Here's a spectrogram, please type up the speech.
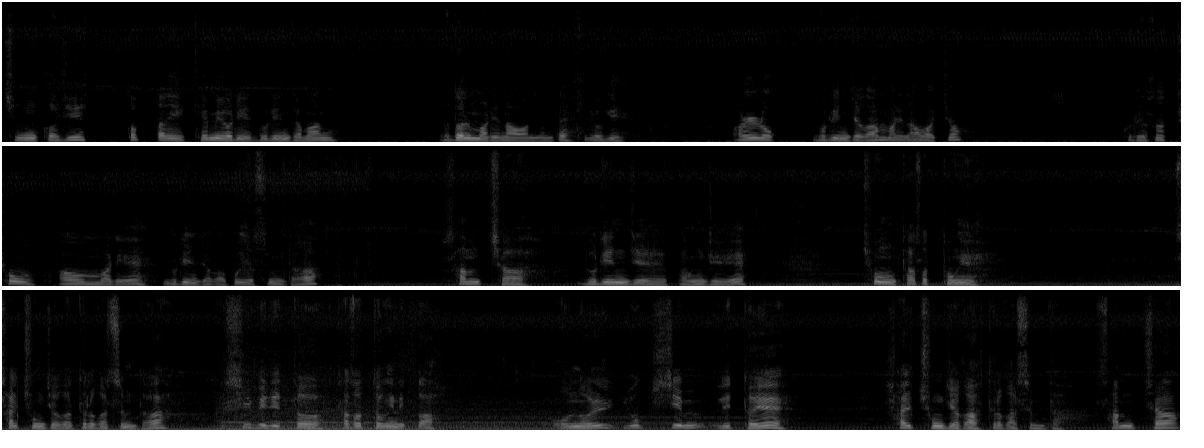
지금까지 톱다리 개미열이 누린자만 8마리 나왔는데 여기 알록 누린자가 한 마리 나왔죠. 그래서 총 9마리의 누린자가 보였습니다. 3차 누린제 방제에 총 5통의 살충제가 들어갔습니다. 12리터 5통이니까 오늘 60리터의 살충제가 들어갔습니다. 3차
